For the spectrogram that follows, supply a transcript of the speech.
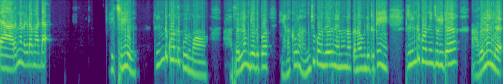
யாரும் கண்டுக்கிட மாட்டா. சில்லு. ரெண்டு குழந்தை போதுமா? அதெல்லாம் முடியாதுப்பா. எனக்கு ஒரு அஞ்சு குழந்தையாவது வேணும் நான் கனவு கண்டுட்டு இருக்கேன். ரெண்டு குழந்தைன்னு சொல்லிட்ட? அதெல்லாம் இல்ல.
